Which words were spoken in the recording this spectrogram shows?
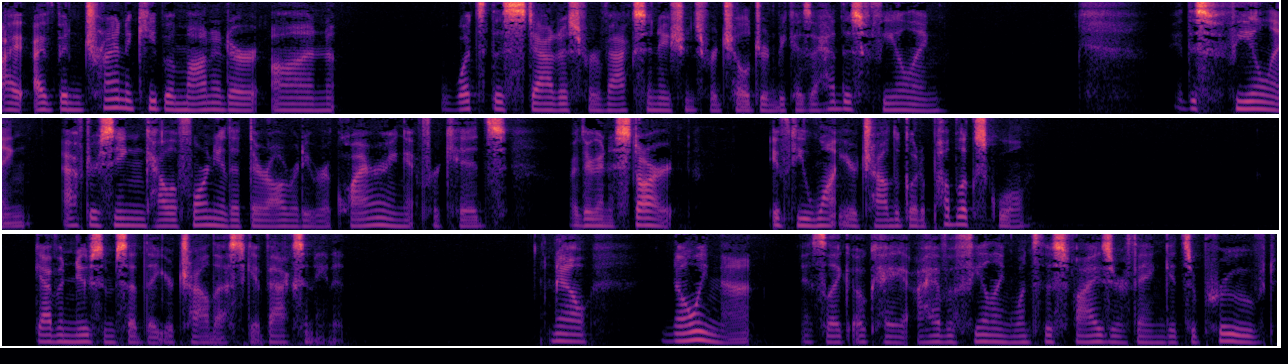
I, I've been trying to keep a monitor on what's the status for vaccinations for children because I had this feeling, this feeling after seeing in California that they're already requiring it for kids or they're going to start if you want your child to go to public school. Gavin Newsom said that your child has to get vaccinated. Now, knowing that, it's like, okay, I have a feeling once this Pfizer thing gets approved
